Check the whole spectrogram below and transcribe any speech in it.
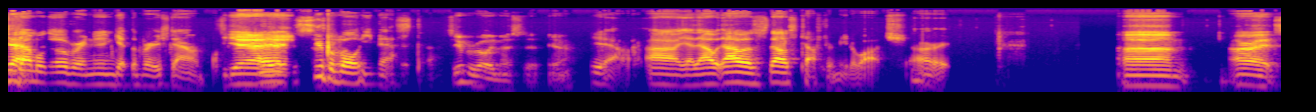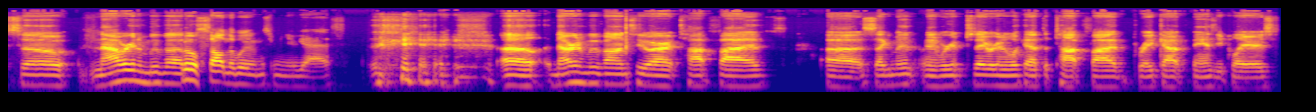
Yeah. stumbled over and didn't get the first down. yeah, And yeah, Super Bowl he missed. Super Bowl, he missed it. Yeah. Yeah, uh, yeah, that that was that was tough for me to watch. All right, Um. All right. So now we're gonna move a up. little salt in the wounds from you guys. uh, now we're gonna move on to our top five uh, segment, and we're today we're gonna look at the top five breakout fantasy players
